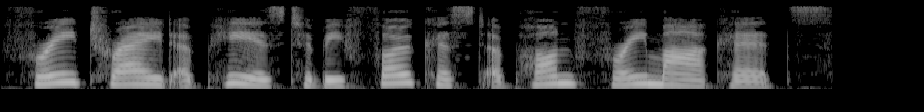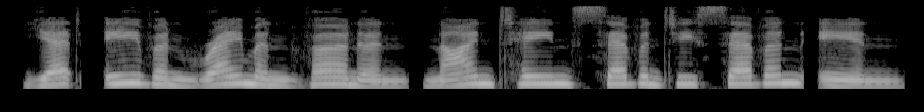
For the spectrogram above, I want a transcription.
Free trade appears to be focused upon free markets. Yet, even Raymond Vernon 1977 in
